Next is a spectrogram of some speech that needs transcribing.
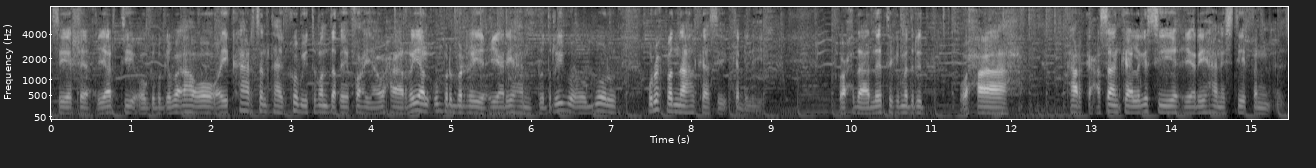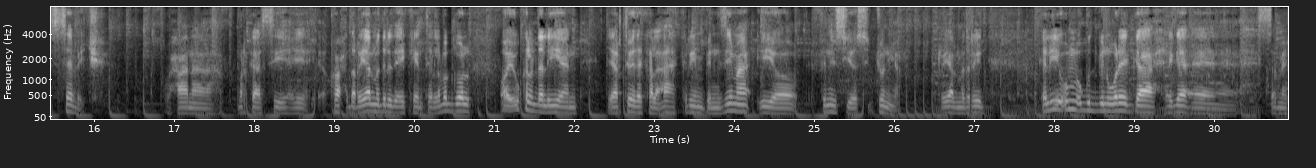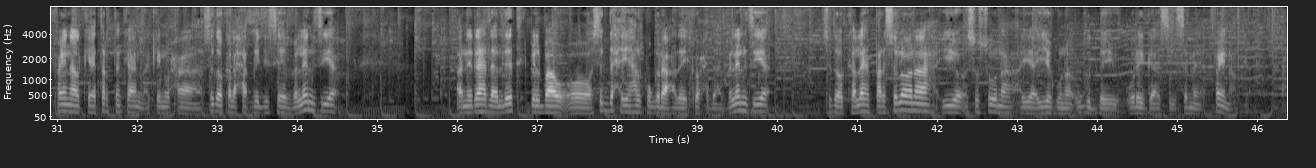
hase yeeshee ciyaartii oo gabagaba ah oo ay ka harsan tahay koob iyo toban daqiiqo ayaa waxaa real u barbareeyay ciyaaryahan rodrigo oo gool qurux badnaa halkaasi ka dhaliyay. Kooxda atletic madrid waxaa kaarka casaanka laga siiyey ciyaaryahan stephen savage waxaana markaasi kooxda real madrid ay keentay laba gool oo ay u kala dhaliyeen. Ciyaartooyda kale ah karim benzema iyo venicius junior. Real madrid keliya uma gudbin wareega xiga ee semifinalka ee tartankan laakiin waxaa sidoo kale xaqiijisay valencia aan idhaahda atletic bilbao oo saddex iyo hal ku garaacday kooxda valencia. Sidoo kale barcelona iyo susuna ayaa iyaguna u gudbay wareegaasi semifinalka.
